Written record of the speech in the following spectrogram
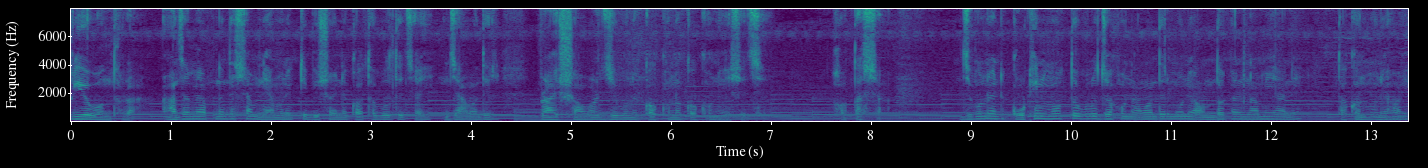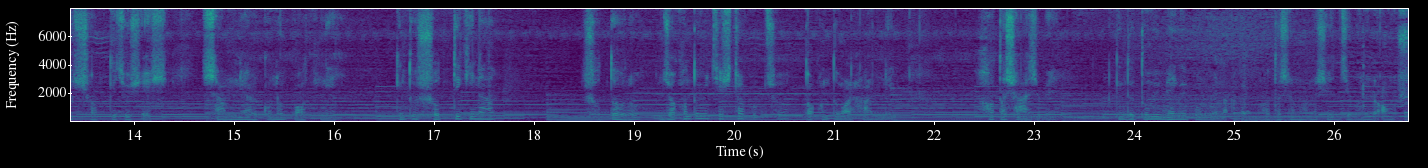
প্রিয় বন্ধুরা, আজ আমি আপনাদের সামনে এমন একটি বিষয় নিয়ে কথা বলতে চাই যা আমাদের প্রায় সবার জীবনে কখনো কখনো এসেছে, হতাশা। জীবনের কঠিন মুহূর্তগুলো যখন আমাদের মনে অন্ধকার নামিয়ে আনে, তখন মনে হয় সব কিছু শেষ, সামনে আর কোনো পথ নেই। কিন্তু সত্যি কি না? সত্য হলো, যখন তুমি চেষ্টা করছ, তখন তোমার হার নেই। হতাশা আসবে, কিন্তু তুমি ভেঙে পড়বে না। হতাশা মানুষের জীবনের অংশ।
